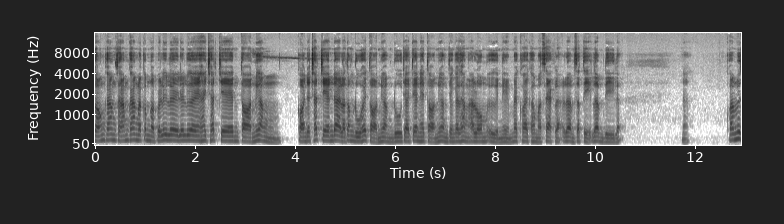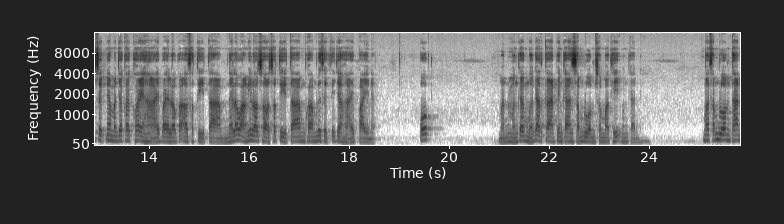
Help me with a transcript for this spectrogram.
สองครั้งสามครั้งแล้วกำหนดไปเรื่อยๆเรื่อยๆให้ชัดเจนต่อเนื่อง ก่อนจะชัดเจนได้เราต้องดูให้ต่อเนื่อง ดูใจเต้นให้ต่อเนื่องจนกระทั่งอารมณ์อื่นนี่ไม่ค่อยเข้ามาแทรกแล้วเริ่มสติเริ่มดีแล้ว ความรู้สึกเนี่ยมันจะค่อย ๆ หายไปเราก็เอาสติตาม ในระหว่างที่เราสอดสติตามความรู้สึกที่จะหายไปเนี่ยปุ๊บมันเหมือนกับเหมือนกับการเป็นการสำรวมสมาธิเหมือนกัน มาสำรวมทัน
